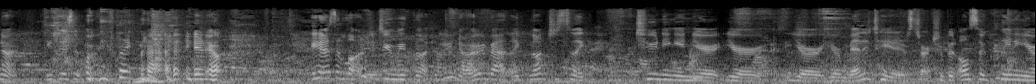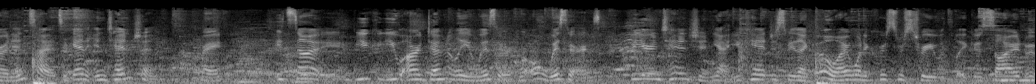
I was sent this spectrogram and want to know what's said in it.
No, it doesn't work like that. You know, it has a lot to do with like, you know about like not just like tuning in your your your your meditative structure, but also cleaning your own insides. Again, intention, right? It's not you. You are definitely a wizard. We're all wizards. But your intention, yeah, you can't just be like, oh, I want a Christmas tree with like a side uh,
